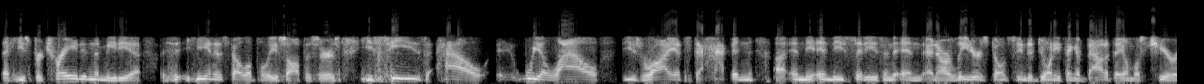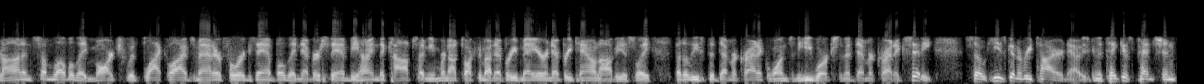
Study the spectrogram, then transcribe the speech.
that he's portrayed in the media. He and his fellow police officers. He sees how we allow these riots to happen uh, in the in these cities, and, and and our leaders don't seem to do anything about it. They almost cheer it on in some level. They march with Black Lives Matter, for example. They never stand behind the cops. I mean, we're not talking about every mayor in every town, obviously, but at least the Democratic ones, and he works in a Democratic city. So he's going to retire now. He's going to take his pension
